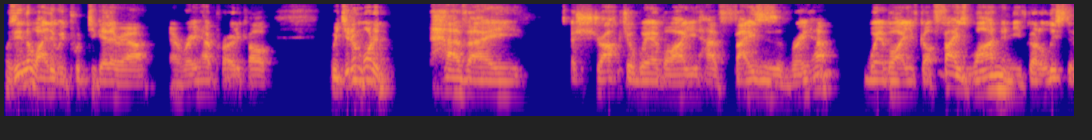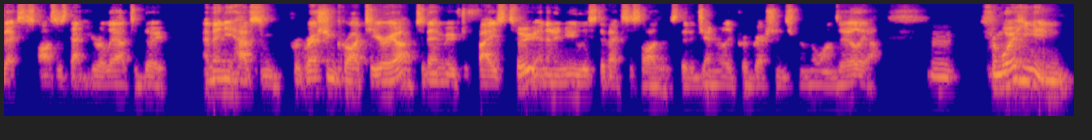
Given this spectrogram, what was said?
was in the way that we put together our, our rehab protocol. We didn't want to have a, a structure whereby you have phases of rehab, whereby you've got phase one and you've got a list of exercises that you're allowed to do. And then you have some progression criteria to then move to phase two, and then a new list of exercises that are generally progressions from the ones earlier. Mm. From working in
